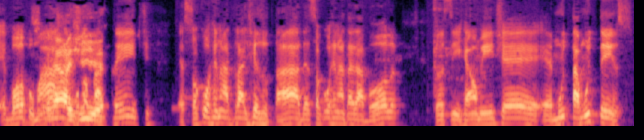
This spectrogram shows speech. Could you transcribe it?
é bola pro mar, é bola pra frente, é só correndo atrás de resultado, é só correndo atrás da bola. Então, assim, realmente é, é muito, tá muito tenso.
